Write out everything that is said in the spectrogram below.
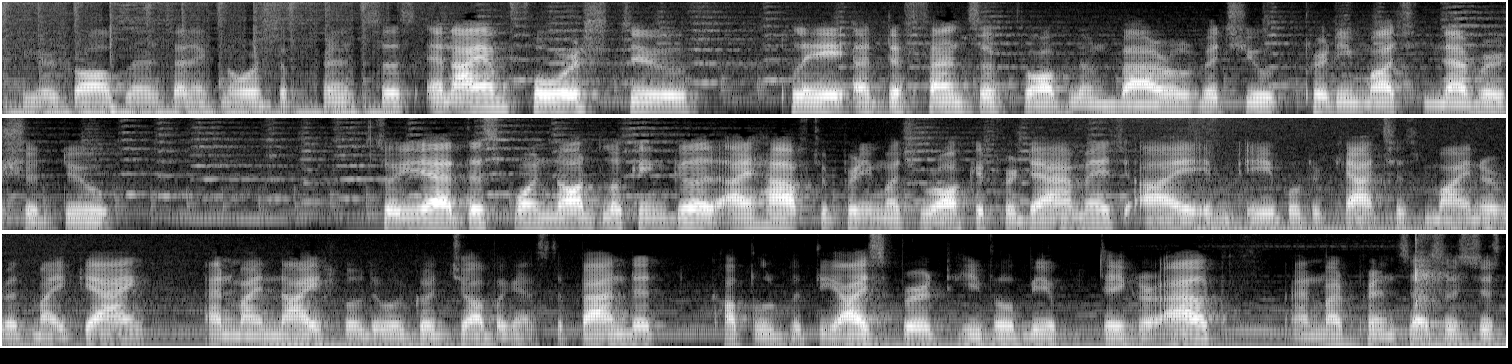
spear goblins and ignores the princess. And I am forced to play a defensive goblin barrel, which you pretty much never should do. So yeah, at this point not looking good. I have to pretty much rocket for damage. I am able to catch his miner with my gang and my knight will do a good job against the bandit coupled with the ice bird he will be able to take her out. And my princess is just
